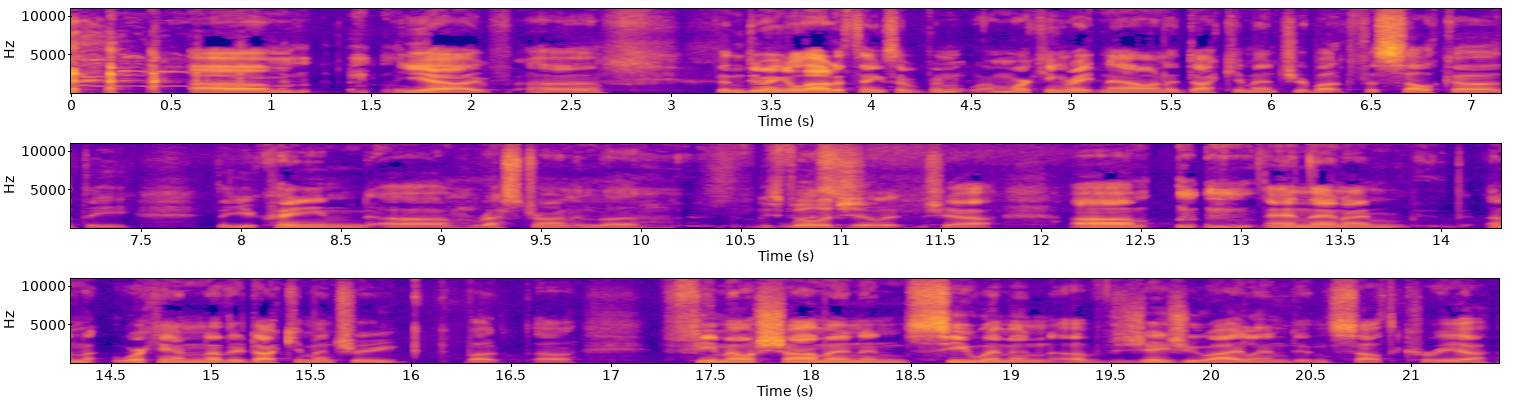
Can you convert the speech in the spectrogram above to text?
um, yeah, I've uh, been doing a lot of things. I've been I'm working right now on a documentary about Veselka, the the Ukrainian uh, restaurant in the Village? Village. Yeah, um, and then I'm working on another documentary about uh, female shaman and sea women of Jeju Island in South Korea.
